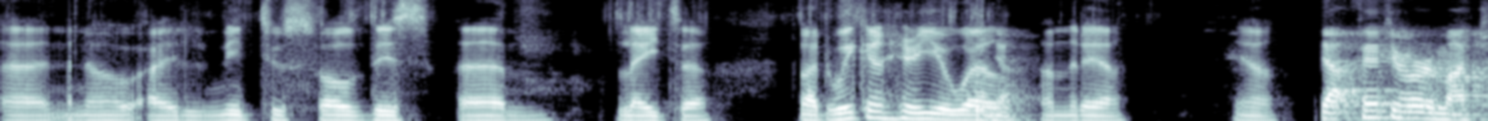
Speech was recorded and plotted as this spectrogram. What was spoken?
uh, know. I'll need to solve this um, later, but we can hear you well, yeah. Andrea. Yeah. Yeah, thank you very much.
